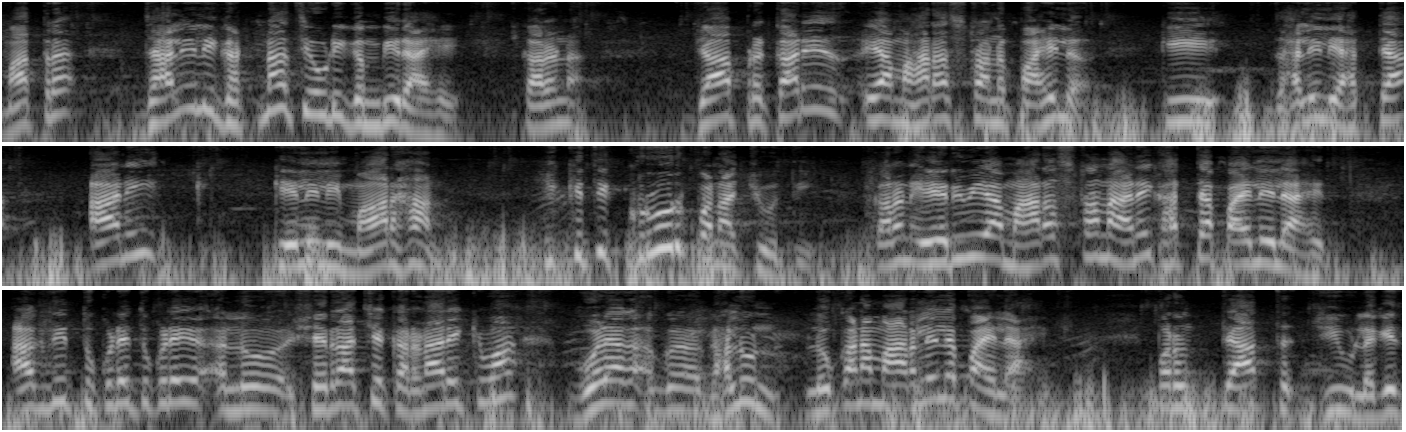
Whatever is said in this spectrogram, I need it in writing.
मात्र झालेली घटनाच एवढी गंभीर आहे. कारण ज्या प्रकारे या महाराष्ट्रानं पाहिलं की झालेली हत्या आणि केलेली मारहाण ही किती क्रूरपणाची होती कारण एरवी या महाराष्ट्रानं अनेक हत्या पाहिलेल्या आहेत. अगदी तुकडे तुकडे लो शरीराचे करणारे किंवा गोळ्या घालून लोकांना मारलेलं पाहिलं आहे. परंतु त्यात जीव लगेच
